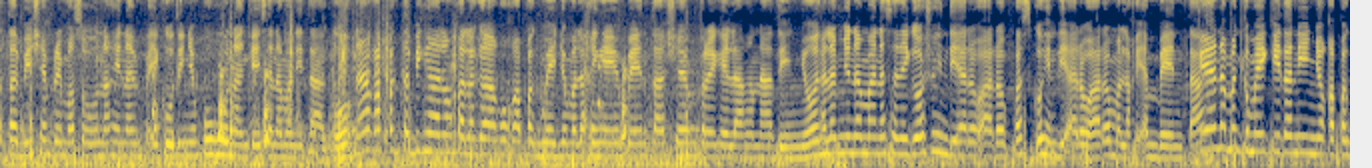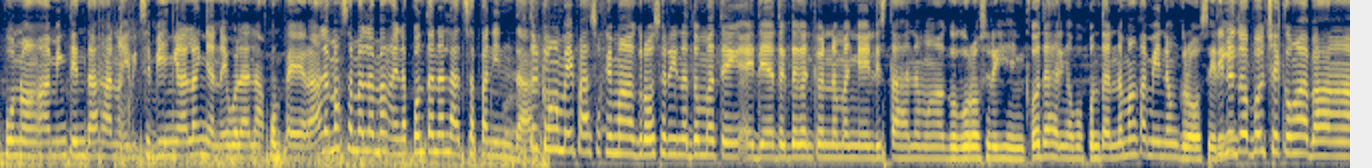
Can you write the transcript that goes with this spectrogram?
naitatabi, syempre mas uunahin namin paikutin yung puhunan kaysa naman itago. Nakakapagtabi nga lang talaga ako kapag medyo malaki nga yung benta, syempre kailangan natin yun. Alam nyo naman na sa negosyo, hindi araw-araw Pasko, hindi araw-araw malaki ang benta. Kaya naman kung makikita ninyo kapag puno ang aming tindahan, ang ibig sabihin nga lang yan ay wala na akong pera. Alamang sa malamang ay napunta na lahat sa paninda. After ko nga may pasok yung mga grocery na dumating, ay dinadagdagan ko naman ngayon listahan ng mga groceryhin ko dahil nga pupunta naman kami ng grocery. Dino-double check ko nga baka nga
